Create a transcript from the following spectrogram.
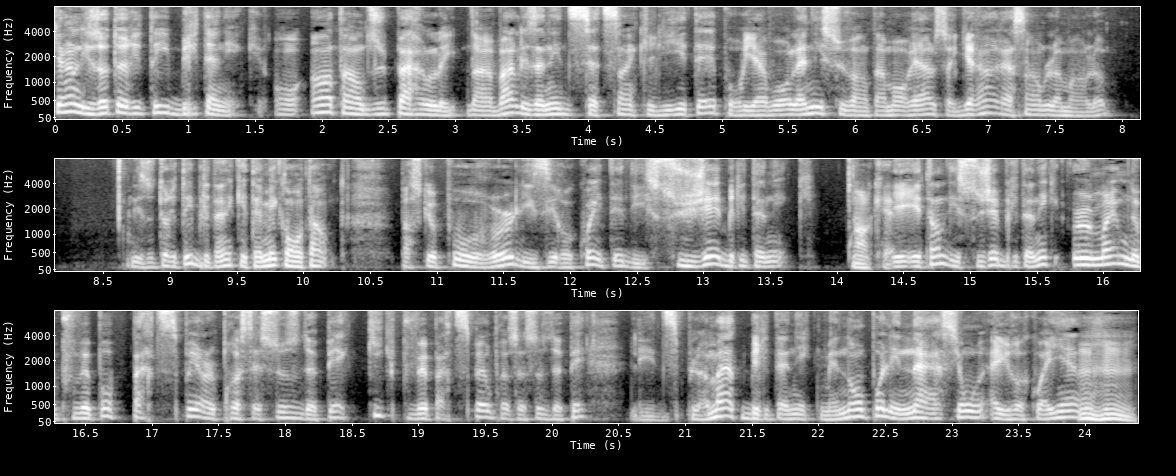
Quand les autorités britanniques ont entendu parler, dans, vers les années 1700, qu'il y était pour y avoir l'année suivante à Montréal ce grand rassemblement-là, les autorités britanniques étaient mécontentes parce que pour eux, les Iroquois étaient des sujets britanniques. Et étant des sujets britanniques, eux-mêmes ne pouvaient pas participer à un processus de paix. Qui pouvait participer au processus de paix? Les diplomates britanniques, mais non pas les nations iroquoiennes. Mm-hmm.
